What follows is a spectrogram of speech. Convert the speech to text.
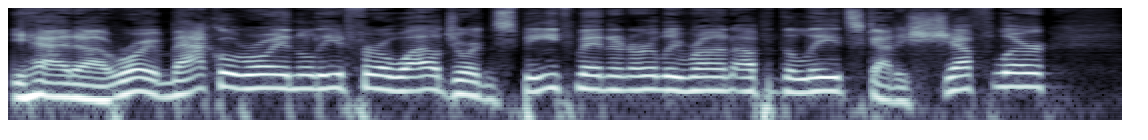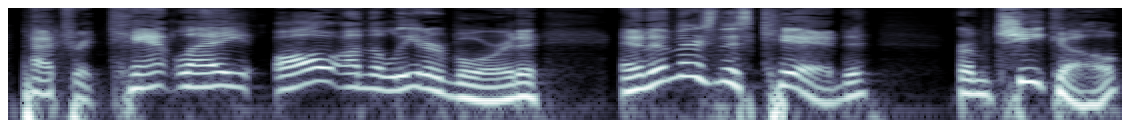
You had uh, Rory McIlroy in the lead for a while. Jordan Spieth made an early run up at the lead. Scottie Scheffler, Patrick Cantlay, all on the leaderboard. And then there's this kid from Chico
